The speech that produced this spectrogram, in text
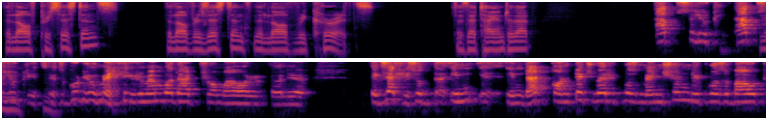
the law of persistence, the law of resistance, and the law of recurrence. Does that tie into that? Absolutely, absolutely. Mm-hmm. It's, it's good you may you remember that from our earlier. Exactly. So in in that context where it was mentioned, it was about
